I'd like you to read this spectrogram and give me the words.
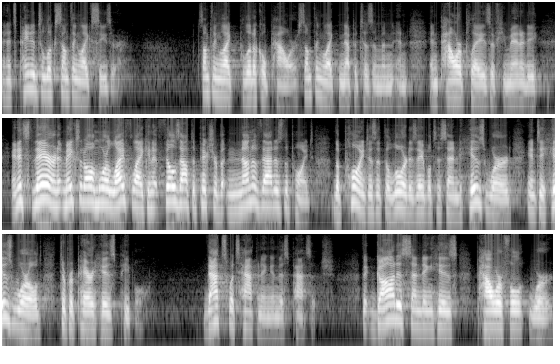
And it's painted to look something like Caesar, something like political power, something like nepotism and, and, and power plays of humanity. And it's there and it makes it all more lifelike and it fills out the picture, but none of that is the point. The point is that the Lord is able to send His word into His world to prepare His people. That's what's happening in this passage. That God is sending His powerful word.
